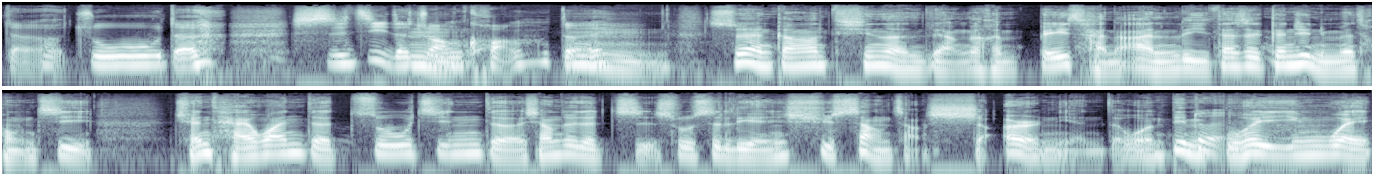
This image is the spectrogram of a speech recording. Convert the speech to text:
的租屋的 实际的状况。嗯、对、嗯，虽然刚刚听了两个很悲惨的案例，但是根据你们的统计。全台湾的租金的相对的指数是连续上涨十二年的，我们并不会因为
